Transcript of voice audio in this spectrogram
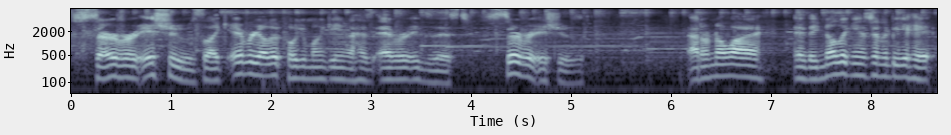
server issues, like every other Pokemon game that has ever existed. Server issues. I don't know why. If they know the game's gonna be a hit,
